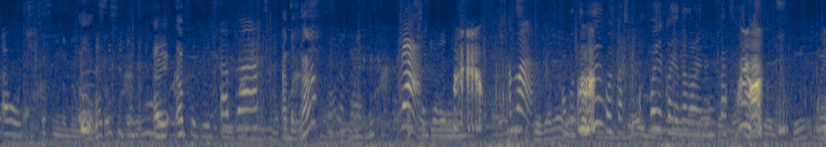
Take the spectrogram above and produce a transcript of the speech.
Ah, wow. Ah, ça, c'est pour vous. Allez, hop. Un bras. papa. On continue Parce que parfois, quand il y en a dans les Oui,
